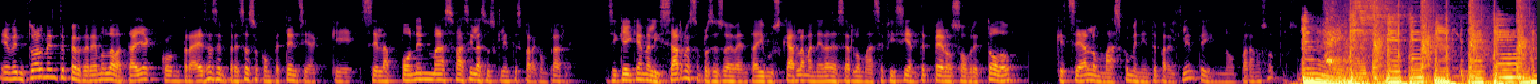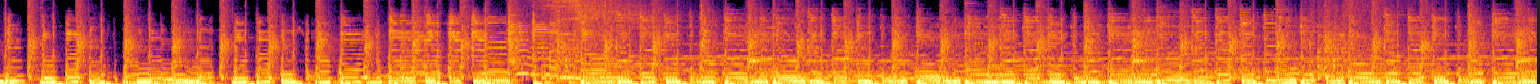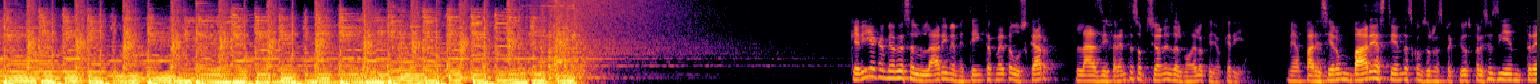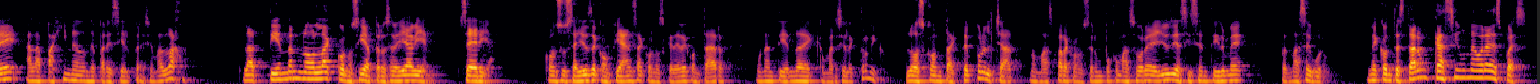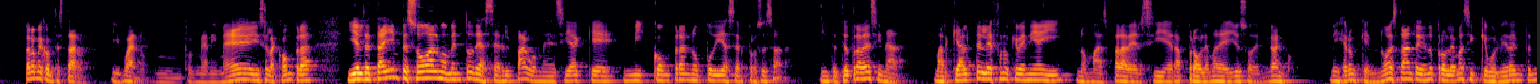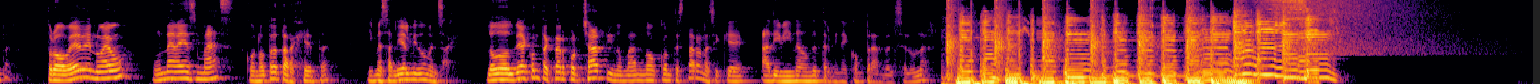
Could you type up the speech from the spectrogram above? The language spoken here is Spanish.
Eventualmente perderemos la batalla contra esas empresas o competencia que se la ponen más fácil a sus clientes para comprarle. Así que hay que analizar nuestro proceso de venta y buscar la manera de hacerlo más eficiente, pero sobre todo que sea lo más conveniente para el cliente y no para nosotros. Quería cambiar de celular y me metí a internet a buscar las diferentes opciones del modelo que yo quería. Me aparecieron varias tiendas con sus respectivos precios y entré a la página donde aparecía el precio más bajo. La tienda no la conocía, pero se veía bien, seria, con sus sellos de confianza con los que debe contar una tienda de comercio electrónico. Los contacté por el chat, nomás para conocer un poco más sobre ellos y así sentirme pues más seguro. Me contestaron casi una hora después, pero me contestaron. Y bueno, mm, pues me animé, hice la compra y el detalle empezó al momento de hacer el pago. Me decía que mi compra no podía ser procesada. Intenté otra vez y nada. Marqué al teléfono que venía ahí nomás para ver si era problema de ellos o de mi banco. Me dijeron que no estaban teniendo problemas y que volviera a intentar. Probé de nuevo, una vez más, con otra tarjeta y me salía el mismo mensaje. Lo volví a contactar por chat y nomás no contestaron, así que adivina dónde terminé comprando el celular.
